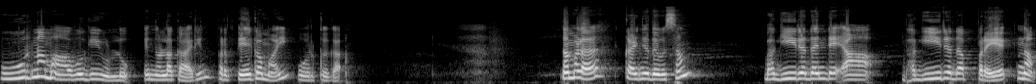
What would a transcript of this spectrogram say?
പൂർണമാവുകയുള്ളൂ എന്നുള്ള കാര്യം പ്രത്യേകമായി ഓർക്കുക. നമ്മൾ കഴിഞ്ഞ ദിവസം ഭഗീരഥന്റെ ആ ഭഗീരഥ പ്രയത്നം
